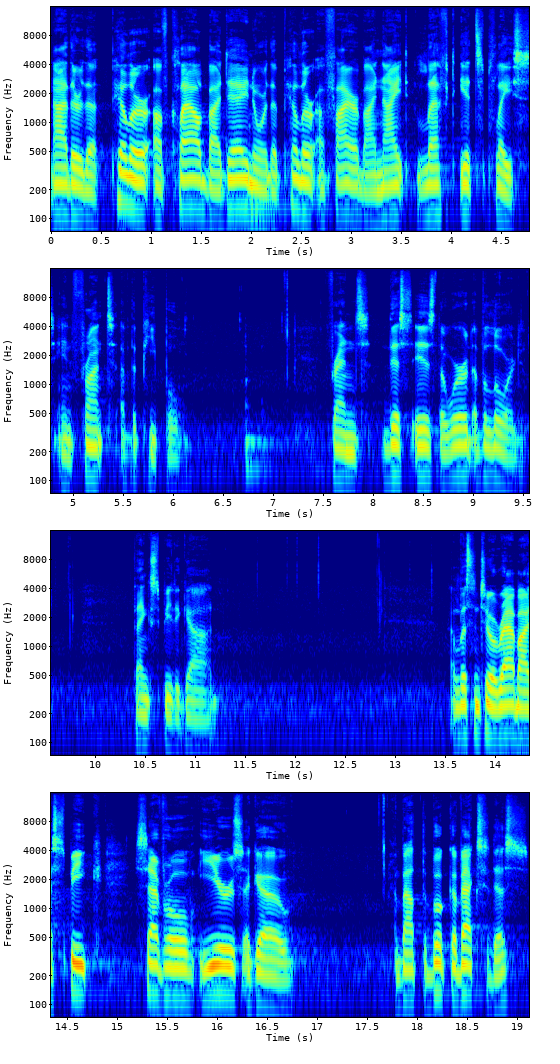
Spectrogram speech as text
Neither the pillar of cloud by day nor the pillar of fire by night left its place in front of the people. Friends, this is the word of the Lord. Thanks be to God. I listened to a rabbi speak several years ago about the book of Exodus.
